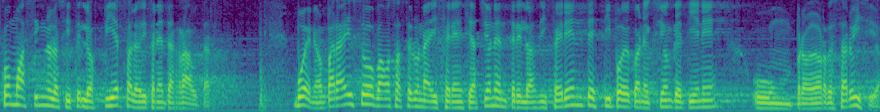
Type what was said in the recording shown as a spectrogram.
cómo asigno los, los a los diferentes routers. Bueno, para eso vamos a hacer una diferenciación entre los diferentes tipos de conexión que tiene un proveedor de servicio.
